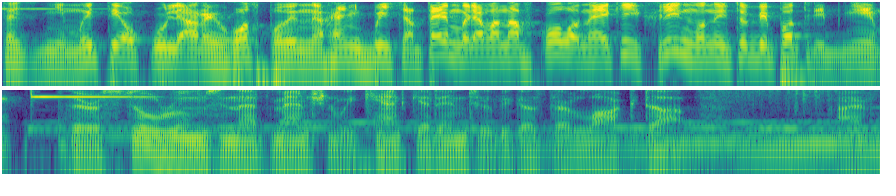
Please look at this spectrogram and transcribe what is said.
Та зніми ти окуляри, господи, не ганьбися, темрява навколо, на який хрін вони тобі потрібні. There are still rooms in that mansion we can't get into because they're locked up. I've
